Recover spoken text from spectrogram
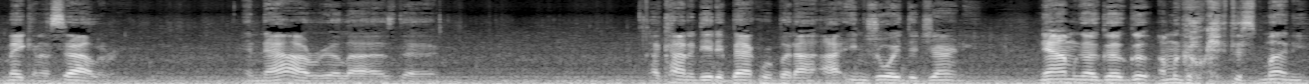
making a salary. And now I realize that I kind of did it backward, but I, I, enjoyed the journey. Now I'm gonna go, go I'm gonna go get this money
